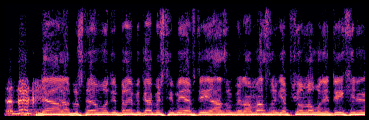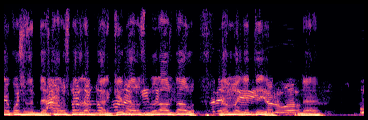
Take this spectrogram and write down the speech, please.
Εντάξει. Ναι, αλλά πιστεύω ότι πρέπει κάποια στιγμή αυτοί οι άνθρωποι να μάθουν για ποιο λόγο. Γιατί 1977 άλλος πέθανε από καρκίνο, άλλος από το άλλο, το άλλο. Να πούμε γιατί; Ναι. Ο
